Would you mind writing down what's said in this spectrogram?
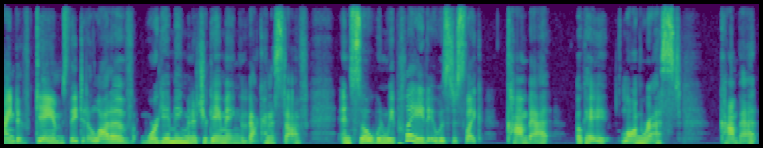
kind of games. They did a lot of wargaming, miniature gaming, that kind of stuff. And so when we played, it was just like combat, okay, long rest, combat,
